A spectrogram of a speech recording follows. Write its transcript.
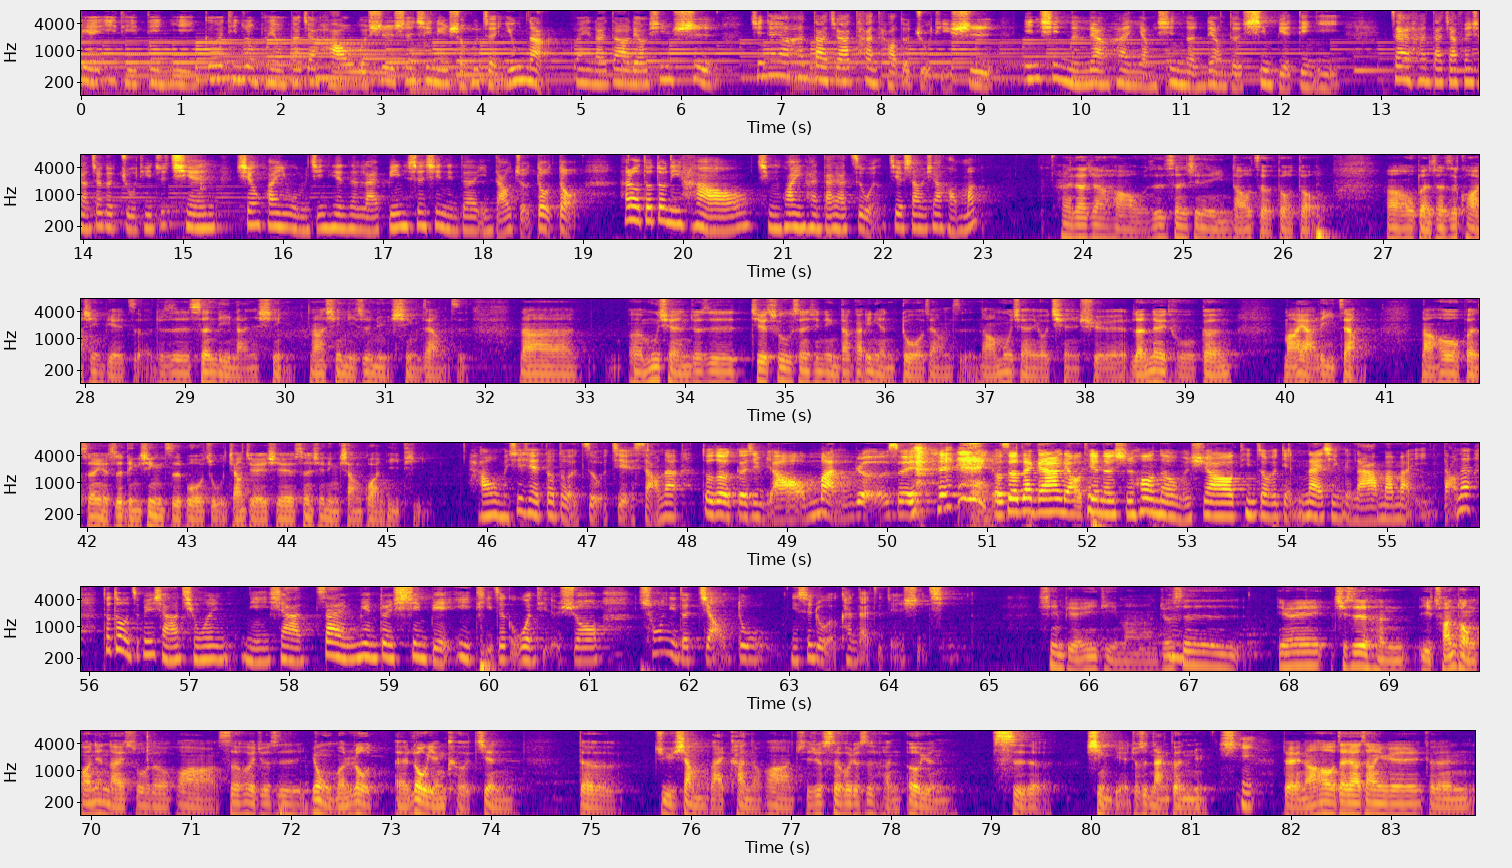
别议题定义。各位听众朋友，大家好，我是身心灵守护者 UNA，欢迎来到聊心事。今天要和大家探讨的主题是阴性能量和阳性能量的性别定义。在和大家分享这个主题之前，先欢迎我们今天的来宾——身心灵的引导者豆豆。Hello，豆豆你好，请欢迎和大家自我介绍一下好吗？嗨，大家好，我是身心灵引导者豆豆。啊，我本身是跨性别者，就是生理男性，那心理是女性这样子。那呃，目前就是接触身心灵大概一年多这样子，然后目前有浅学人类图跟玛雅历这样，然后本身也是灵性直播主，讲解一些身心灵相关议题。好，我们谢谢豆豆的自我介绍。那豆豆的个性比较慢热，所以 有时候在跟他聊天的时候呢，我们需要听众有点耐心，跟大家慢慢引导。那豆豆，我这边想要请问你一下，在面对性别议题这个问题的时候，从你的角度，你是如何看待这件事情？性别议题嘛，就是因为其实很以传统观念来说的话，社会就是用我们肉呃肉眼可见的。具象来看的话，其实就社会就是很二元式的性别，就是男跟女。是。对，然后再加上因为可能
